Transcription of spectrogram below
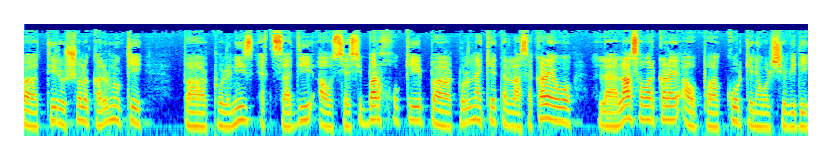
په تیر شل کلونو کې په ټولنیز اقتصادي او سیاسي برخو کې په ټولنه کې ترلاسه کړي وو له لاس ور کړی او په کور کې نول شوې دي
